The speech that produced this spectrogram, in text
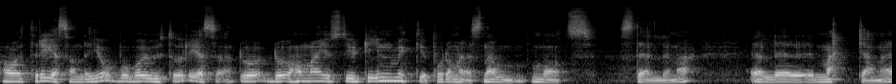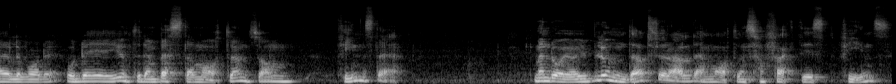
ha ett resande jobb och vara ute och resa. Då, då har man ju styrt in mycket på de här snabbmatsställena. Eller mackarna eller vad det Och det är ju inte den bästa maten som finns där. Men då har jag ju blundat för all den maten som faktiskt finns.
